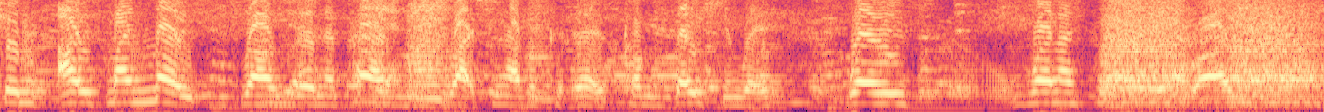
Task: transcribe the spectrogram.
the, I was my notes rather yeah. than a person yeah. to actually have a, a, conversation with. Whereas when I saw the midwife,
